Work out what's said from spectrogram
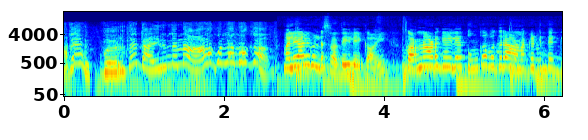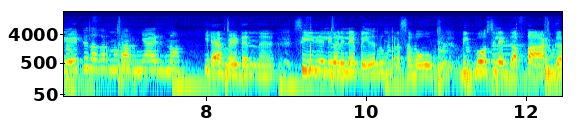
അതെ വെറുതെ ധൈര്യം ആളെ കൊല്ലാൻ നോക്ക. മലയാളികളുടെ ശ്രദ്ധയിലേക്കായി കർണാടകയിലെ തുങ്കഭദ്ര അണക്കെട്ടിന്റെ ഗേറ്റ് തകർന്നു പറഞ്ഞായിരുന്നു എവിടെന്ന്? സീരിയലുകളിലെ പേറും പ്രസവവും ബിഗ് ബോസിലെ ഗപ്പ ആർക്ക്?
